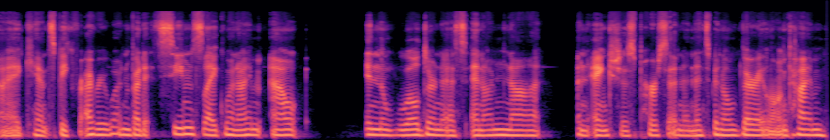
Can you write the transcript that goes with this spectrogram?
i can't speak for everyone but it seems like when i'm out in the wilderness and i'm not an anxious person and it's been a very long time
